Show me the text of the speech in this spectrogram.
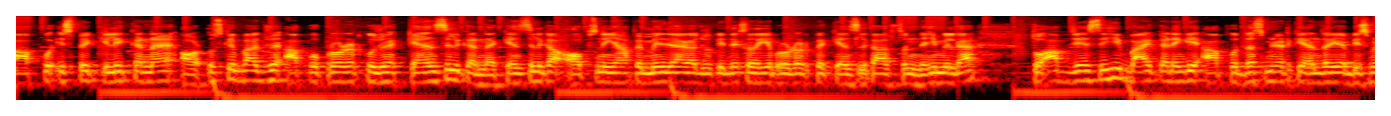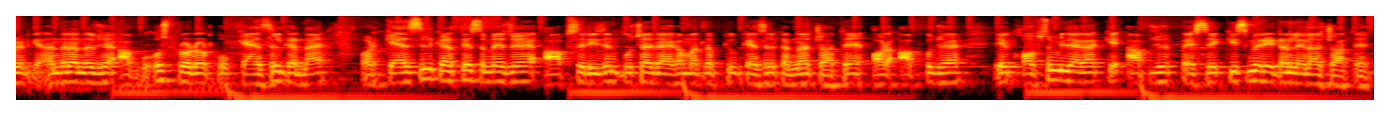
आपको इस पर क्लिक करना है और उसके बाद जो है आपको प्रोडक्ट को जो है कैंसिल करना है। कैंसिल का ऑप्शन यहाँ पे मिल जाएगा जो कि देख सकते हैं ये प्रोडक्ट पे कैंसिल का ऑप्शन नहीं मिल रहा है। तो आप जैसे ही बाय करेंगे, आपको 10 मिनट के अंदर या 20 मिनट के अंदर अंदर जो है आपको उस प्रोडक्ट को कैंसिल करना है। और कैंसिल करते समय जो है आपसे रीज़न पूछा जाएगा मतलब क्यों कैंसिल करना चाहते हैं? और आपको जो है एक ऑप्शन मिल जाएगा कि आप जो है पैसे किसमें रिटर्न लेना चाहते हैं?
